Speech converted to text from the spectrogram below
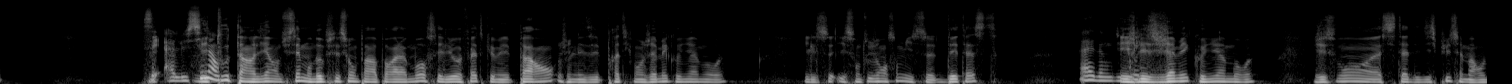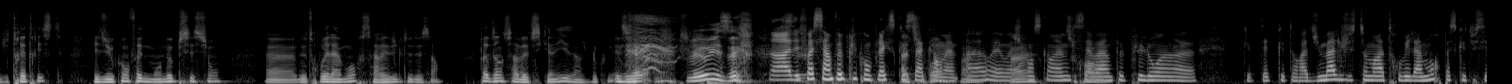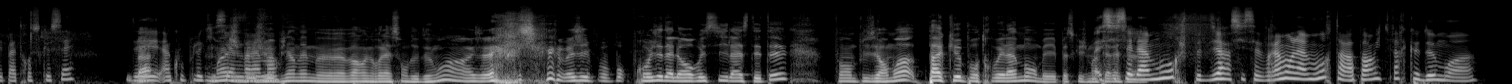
C'est Mais hallucinant. tout a un lien. Tu sais, mon obsession par rapport à l'amour, c'est lié au fait que mes parents, je ne les ai pratiquement jamais connus amoureux. Ils, se- ils sont toujours ensemble, ils se détestent. Donc, du et coup, je les ai jamais connus amoureux. J'ai souvent assisté à des disputes, ça m'a rendu très triste. Et du coup, en fait, mon obsession euh, de trouver l'amour, ça résulte de ça. Pas besoin de faire de psychanalyse, hein, je me connais déjà. Mais oui. Non, des fois, c'est un peu plus complexe que Ah, ça quand crois même. Ouais. Ah ouais, ouais, je pense quand même tu que ça va ouais. un peu plus loin. euh, parce que peut-être que tu auras du mal justement à trouver l'amour parce que tu sais pas trop ce que c'est. Des, Bah, un couple qui s'aime veux, je veux vraiment. bien même euh, avoir une relation de deux mois. hein. Je- je- Moi, j'ai pour, pour projet d'aller en Russie là cet été pendant plusieurs mois, pas que pour trouver l'amour, mais parce que je Bah, m'intéresse. si c'est à- l'amour, je peux te dire, si c'est vraiment l'amour, t'auras pas envie de faire que deux mois. hein.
